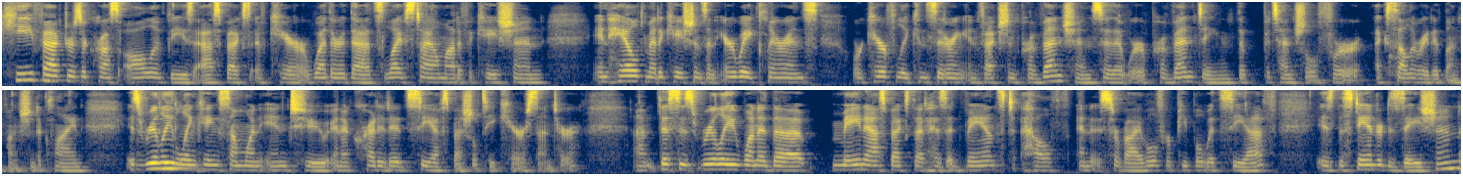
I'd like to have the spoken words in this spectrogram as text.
key factors across all of these aspects of care, whether that's lifestyle modification, inhaled medications and airway clearance, or carefully considering infection prevention so that we're preventing the potential for accelerated lung function decline, is really linking someone into an accredited CF specialty care center. Um, this is really one of the main aspects that has advanced health and survival for people with CF is the standardization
